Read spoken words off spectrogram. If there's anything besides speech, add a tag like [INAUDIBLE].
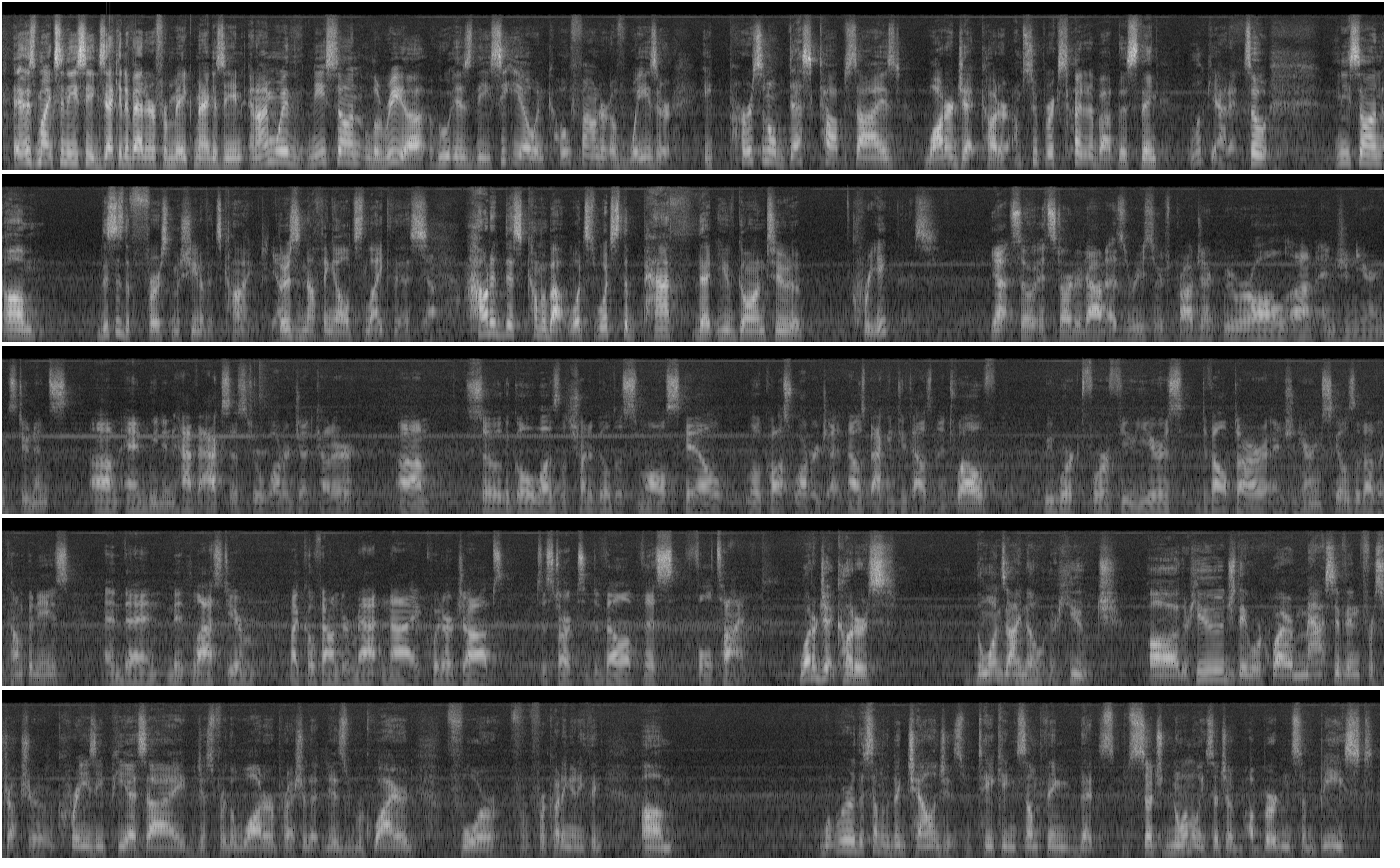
Hey, this is Mike Senese, executive editor for Make Magazine, and I'm with Nisan Lerea, who is the CEO and co-founder of Wazer, a personal desktop-sized water jet cutter. I'm super [LAUGHS] excited about this thing. Look at it. So, Nissan, um, this is the first machine of its kind. Yeah. There's nothing else like this. Yeah. How did this come about? What's what's the path that you've gone to to create this? Yeah, so it started out as a research project. We were all um, engineering students, um, and we didn't have access to a water jet cutter. Um, so the goal was let's try to build a small scale, low cost water jet. And that was back in 2012. We worked for a few years, developed our engineering skills at other companies, and then mid last year, my co founder Matt and I quit our jobs to start to develop this full time. Water jet cutters, the ones I know, they're huge. Uh, they're huge, they require massive infrastructure, a crazy PSI just for the water pressure that is required for, for, for cutting anything. Um, what were the, some of the big challenges with taking something that's such normally such a, a burdensome beast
